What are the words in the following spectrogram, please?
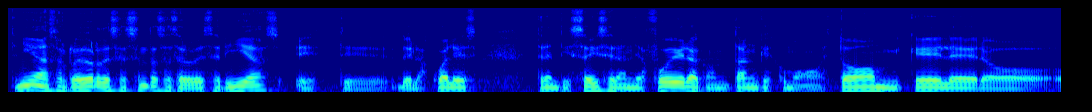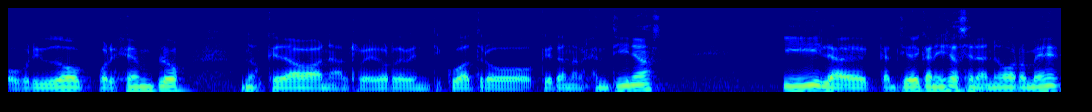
Tenías alrededor de 60 cervecerías, este, de las cuales 36 eran de afuera, con tanques como Stone, Mikeller o, o Brewdog, por ejemplo. Nos quedaban alrededor de 24 que eran argentinas y la cantidad de canillas era enorme.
